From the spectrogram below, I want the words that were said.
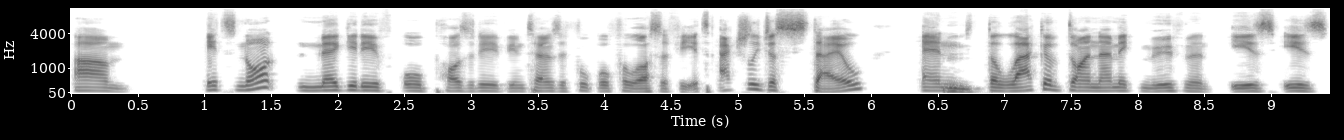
Um, it's not negative or positive in terms of football philosophy. It's actually just stale, and Mm. the lack of dynamic movement is is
